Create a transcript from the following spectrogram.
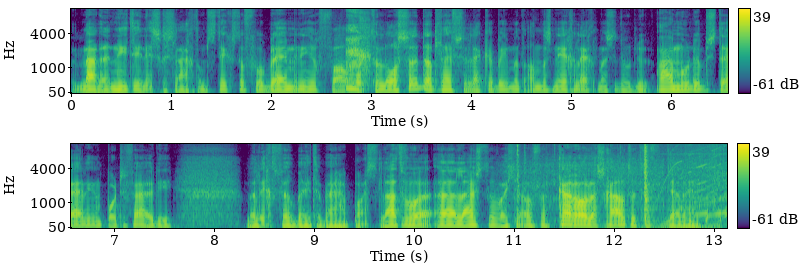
nou, er niet in is geslaagd om het stikstofprobleem in ieder geval op te lossen. Dat heeft ze lekker bij iemand anders neergelegd. Maar ze doet nu armoedebestrijding. Een portefeuille die wellicht veel beter bij haar past. Laten we eh, luisteren wat je over Carola Schouten te vertellen hebt.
